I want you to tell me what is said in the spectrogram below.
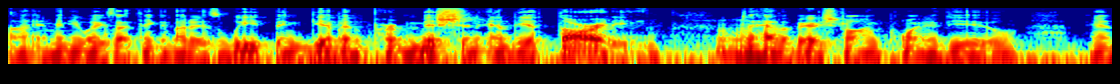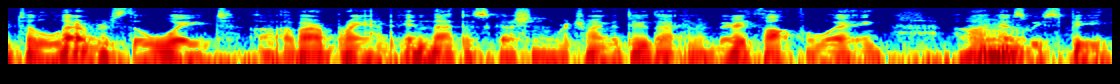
Uh, in many ways, I think about it as we've been given permission and the authority mm-hmm. to have a very strong point of view and to leverage the weight uh, of our brand in that discussion. And we're trying to do that in a very thoughtful way uh, mm. as we speak.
